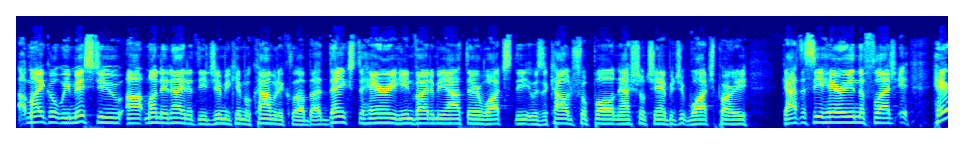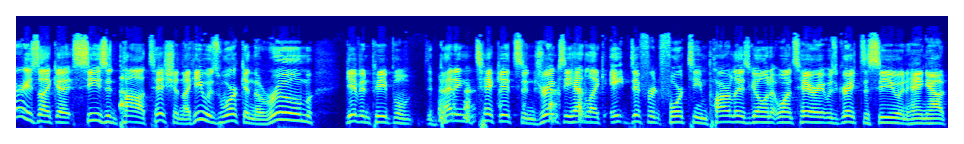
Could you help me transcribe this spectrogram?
Uh, Michael, we missed you uh, Monday night at the Jimmy Kimmel Comedy Club. Uh, thanks to Harry, he invited me out there. Watched the it was a college football national championship watch party. Got to see Harry in the flesh. It- Harry's like a seasoned politician. Like he was working the room, giving people betting tickets and drinks. He had like eight different 14 parlays going at once. Harry, it was great to see you and hang out.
